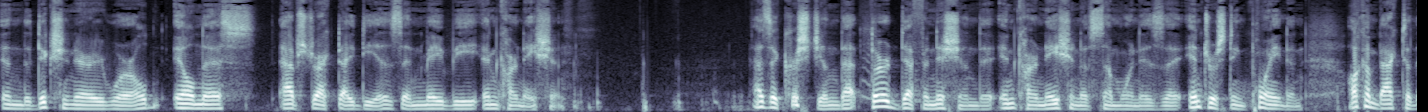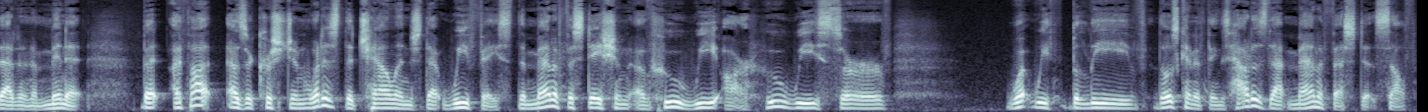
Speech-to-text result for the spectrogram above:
in the dictionary world illness, abstract ideas and maybe incarnation. As a Christian, that third definition, the incarnation of someone, is an interesting point, and I'll come back to that in a minute. But I thought, as a Christian, what is the challenge that we face? The manifestation of who we are, who we serve, what we believe, those kind of things. How does that manifest itself?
